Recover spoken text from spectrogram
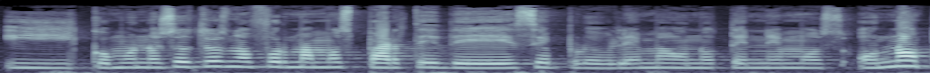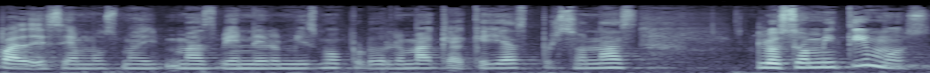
y como nosotros no formamos parte de ese problema o no tenemos o no padecemos más bien el mismo problema que aquellas personas los omitimos.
